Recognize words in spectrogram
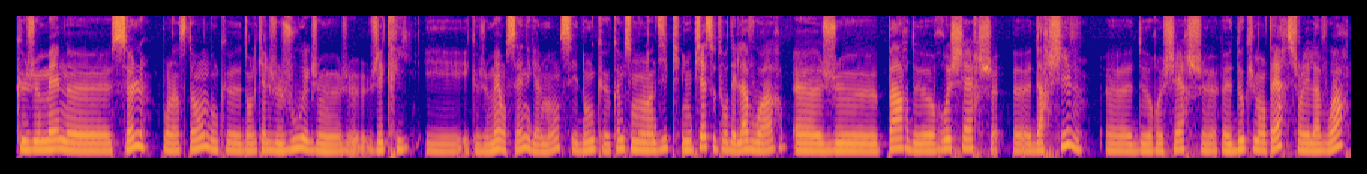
que je mène seul pour l'instant, donc euh, dans lequel je joue et que j'écris et, que je mets en scène également. C'est donc, euh, comme son nom l'indique, une pièce autour des lavoirs. Euh, je pars de recherches d'archives, de recherches documentaires sur les lavoirs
